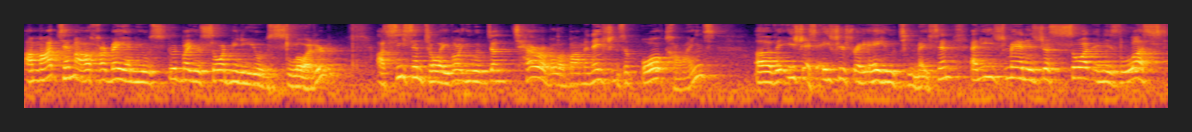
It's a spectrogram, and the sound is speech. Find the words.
amatem al charbeim, you have stood by your sword, meaning you have slaughtered. Asisem toeva, you have done terrible abominations of all kinds uh, of ish eshish re'ehu timesim, and each man is just sought in his lust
